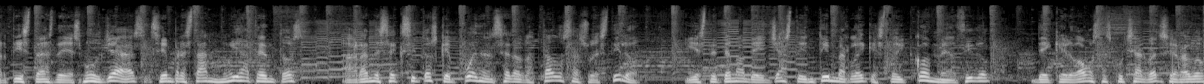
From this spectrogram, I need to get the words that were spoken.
Artistas de smooth jazz siempre están muy atentos a grandes éxitos que pueden ser adaptados a su estilo, y este tema de Justin Timberlake estoy convencido de que lo vamos a escuchar versionado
